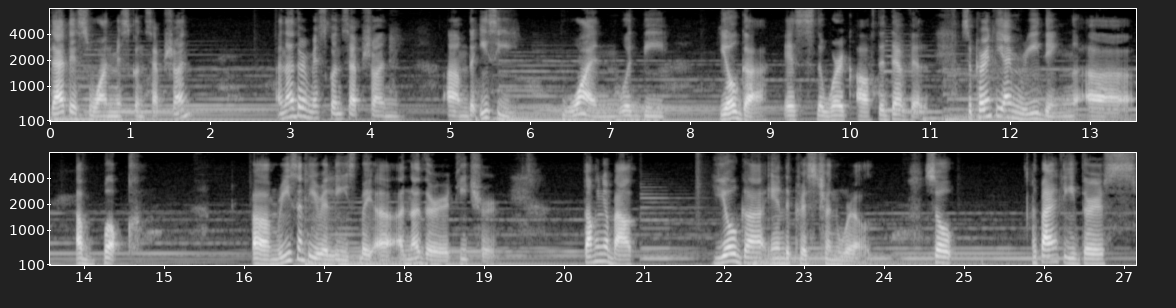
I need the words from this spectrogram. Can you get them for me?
that is one misconception. Another misconception, um, the easy one would be yoga is the work of the devil. So currently, I'm reading uh, a book um, recently released by uh, another teacher talking about yoga in the Christian world. So apparently, there's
